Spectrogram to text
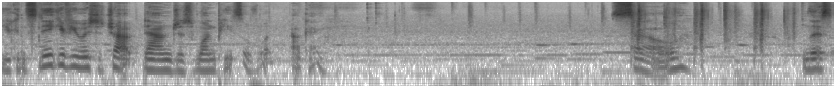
You can sneak if you wish to chop down just one piece of wood. Okay. So, this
